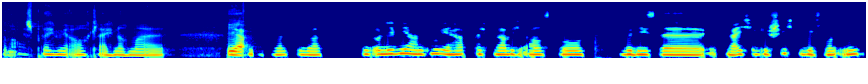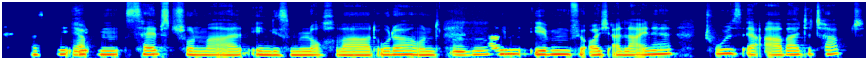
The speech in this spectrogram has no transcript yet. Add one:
Genau. Da sprechen wir auch gleich nochmal ja. drüber. Und Olivia und du, ihr habt euch, glaube ich, auch so über diese gleiche Geschichte gefunden, dass ihr ja. eben selbst schon mal in diesem Loch wart, oder? Und mhm. dann eben für euch alleine Tools erarbeitet habt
